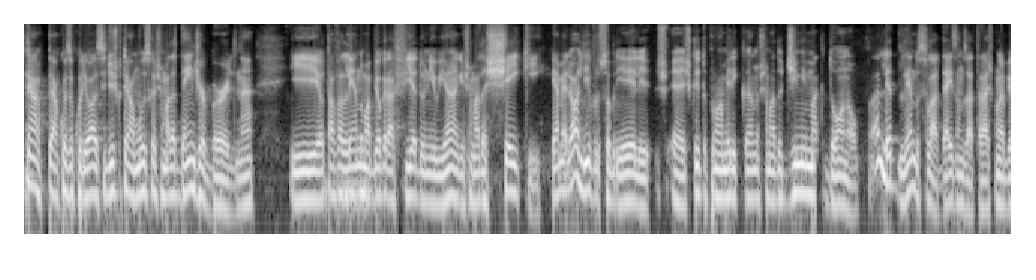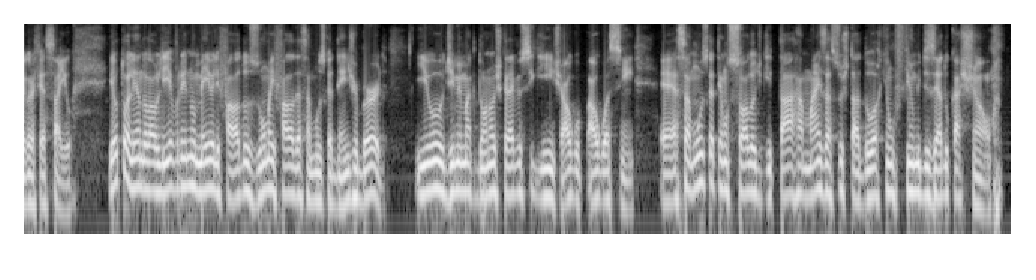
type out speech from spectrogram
Tem uma, tem uma coisa curiosa: esse disco tem uma música chamada Danger Bird, né? E eu estava lendo uma biografia do Neil Young chamada Shaky, que é o melhor livro sobre ele, é, escrito por um americano chamado Jimmy McDonald. Lendo, sei lá, 10 anos atrás, quando a biografia saiu. E eu tô lendo lá o livro e no meio ele fala do Zuma e fala dessa música Danger Bird. E o Jimmy McDonald escreve o seguinte, algo, algo assim. É, essa música tem um solo de guitarra mais assustador que um filme de Zé do Caixão.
